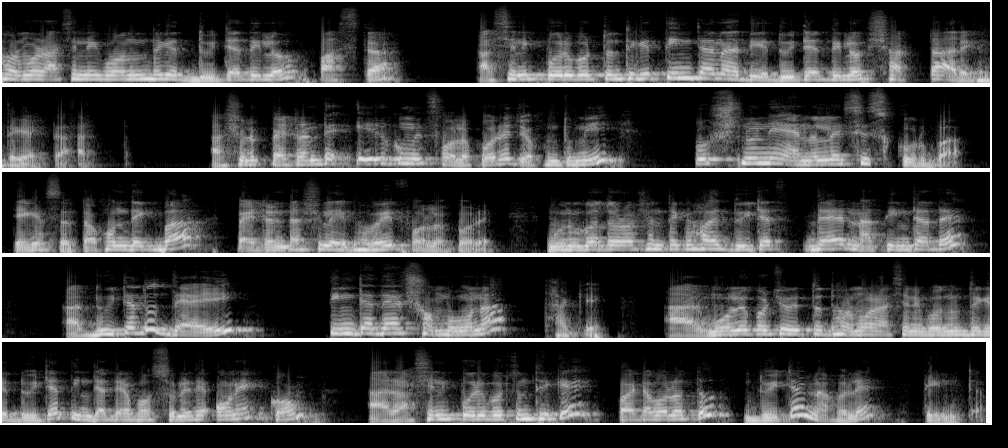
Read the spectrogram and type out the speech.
ধর্ম রাসায়নিক বন্ধন থেকে দুইটা দিল পাঁচটা, রাসায়নিক পরিবর্তন থেকে তিনটা না দিয়ে দুইটা দিল সাতটা আর এখান থেকে একটা আটটা। আসলে প্যাটার্নটা এরকমই ফলো করে যখন তুমি প্রশ্ন নিয়ে অ্যানালাইসিস করবা, ঠিক আছে? তখন দেখবা প্যাটার্নটা আসলে এইভাবেই ফলো করে। গুণগত রসায়ন থেকে হয় দুইটা দেয় না তিনটা দেয়। আর দুইটা তো দেয়ই, তিনটা দেওয়ার সম্ভাবনা থাকে। আর মৌলের পরিচালিত ধর্ম রাসায়নিক বন্ধন থেকে দুইটা, তিনটা দেওয়ার পসিবিলিটি অনেক কম। আর রাসায়নিক পরিবর্তন থেকে কয়টা বলো তো? দুইটা না হলে তিনটা।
